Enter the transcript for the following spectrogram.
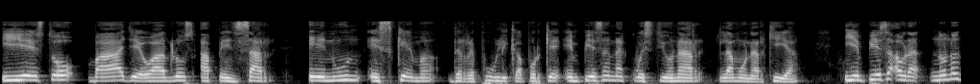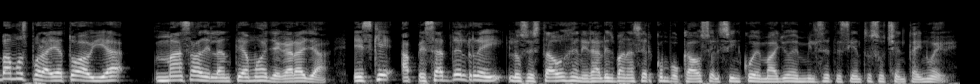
y esto va a llevarlos a pensar en un esquema de república porque empiezan a cuestionar la monarquía y empieza, ahora, no nos vamos por allá todavía, más adelante vamos a llegar allá. Es que a pesar del rey, los estados generales van a ser convocados el 5 de mayo de 1789.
